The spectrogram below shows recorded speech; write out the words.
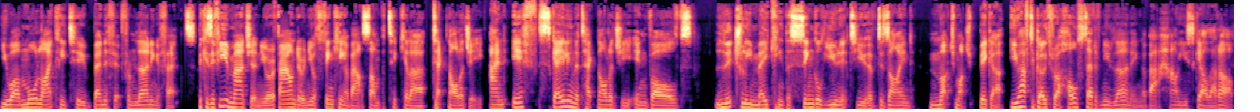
you are more likely to benefit from learning effects. Because if you imagine you're a founder and you're thinking about some particular technology, and if scaling the technology involves literally making the single unit you have designed much, much bigger. You have to go through a whole set of new learning about how you scale that up.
